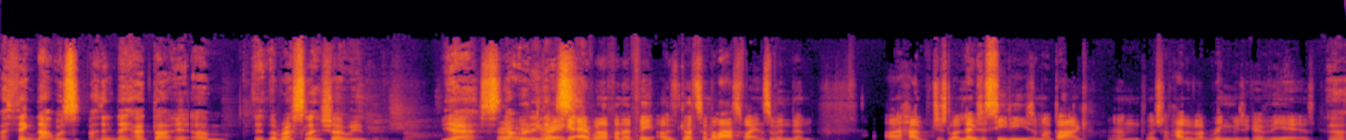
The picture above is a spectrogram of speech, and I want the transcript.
I think that was. I think they had that at um at the wrestling show. We yes, Great, that really great gets. to get everyone up on their feet. I was got to my last fight in Swindon. I have just like loads of CDs in my bag, and which I've had of like ring music over the years. yeah,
